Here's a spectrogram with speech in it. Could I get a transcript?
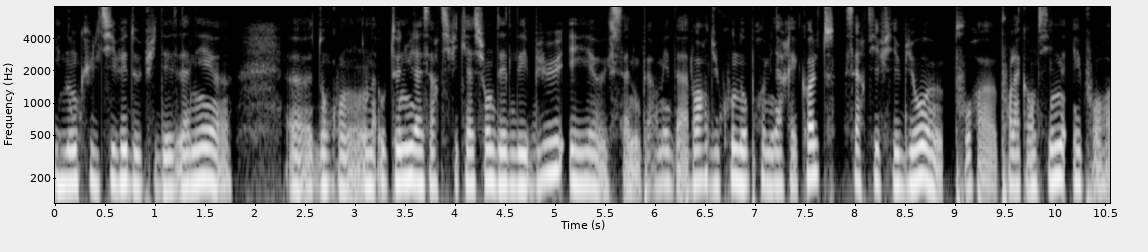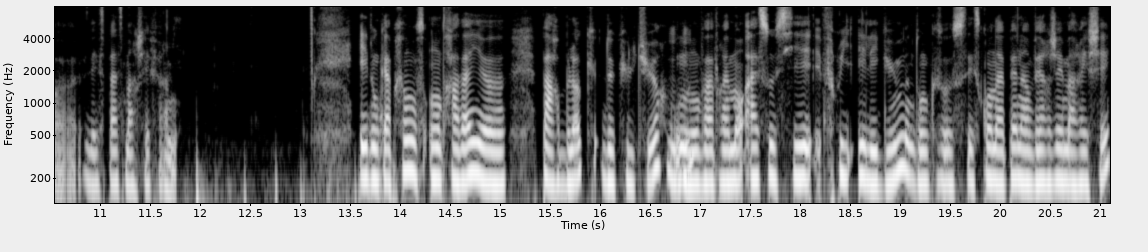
et non cultivée depuis des années. donc on, a obtenu la certification dès le début et ça nous permet d'avoir du coup nos premières récoltes certifiées bio pour, pour la cantine et pour l'espace marché fermier. Et donc après, on, travaille euh, par bloc de culture où mhm. on va vraiment associer fruits et légumes. Donc euh, c'est ce qu'on appelle un verger maraîcher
